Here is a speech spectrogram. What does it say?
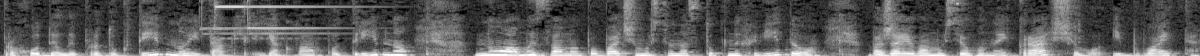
проходили продуктивно і так, як вам потрібно. Ну, а ми з вами побачимось у наступних відео. Бажаю вам усього найкращого і бувайте!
